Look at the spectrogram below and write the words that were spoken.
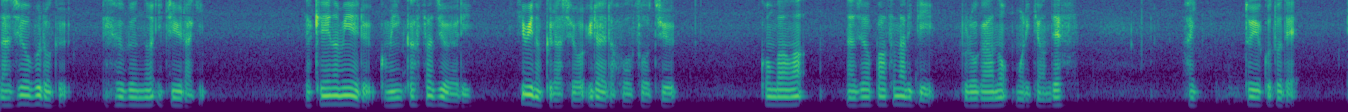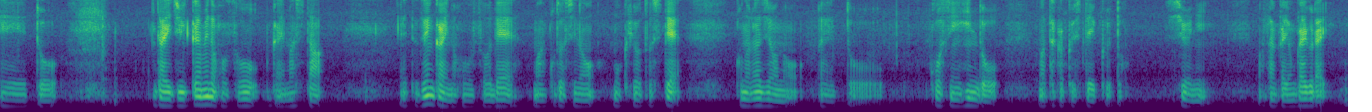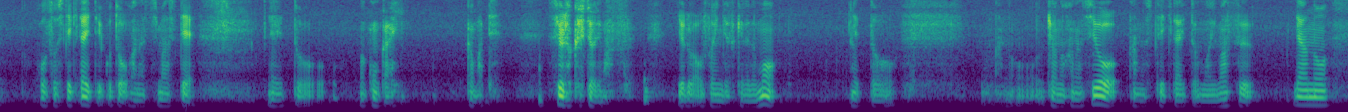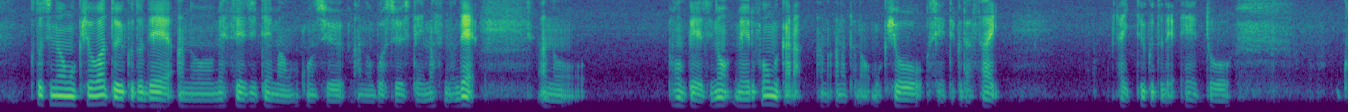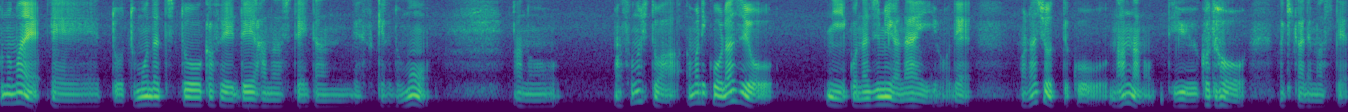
ラジオブログ F 分の1揺らぎ夜景の見える古民家スタジオより日々の暮らしをゆらゆら放送中。こんばんは。ラジオパーソナリティブロガーの森きょんです。はい。ということでえっ、と第11回目の放送を迎えました。えっ、と前回の放送で、まあ、今年の目標としてこのラジオのえっ、と更新頻度を、まあ、高くしていくと週に3回4回ぐらい放送していきたいということをお話ししましてえっ、と、まあ、今回頑張って収録しております。夜は遅いんですけれどもえっとあの今日の話をあのしていきたいと思います。であの今年の目標はということであのメッセージテーマを今週あの募集していますのであのホームページのメールフォームからあのあなたの目標を教えてください。はいということでえっ、ー、とこの前、えーと、友達とカフェで話していたんですけれどもあの、まあ、その人はあまりこうラジオにこう馴染みがないようで、まあ、ラジオってこう何なのっていうことを聞かれまして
